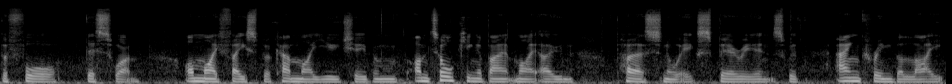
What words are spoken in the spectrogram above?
before this one on my Facebook and my YouTube, and I'm talking about my own personal experience with anchoring the light,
